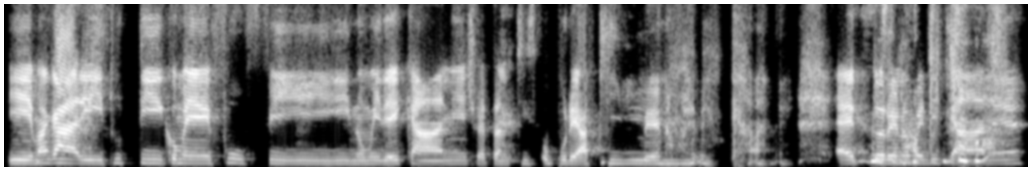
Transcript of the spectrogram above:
E magari tutti come Fuffi i nomi dei cani, cioè tanti, oppure Achille nome del cane, Ettore esatto. nome di cane,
